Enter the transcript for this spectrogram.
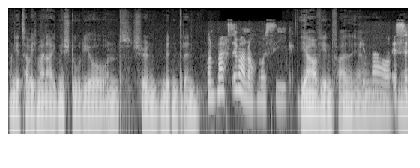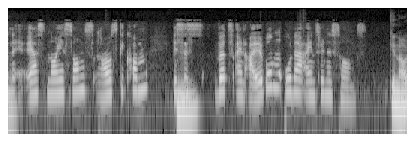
Und jetzt habe ich mein eigenes Studio und schön mittendrin. Und machst immer noch Musik? Ja, auf jeden Fall, ja. Genau. Es ja. sind erst neue Songs rausgekommen. Ist mhm. es, wird's ein Album oder einzelne Songs? Genau,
